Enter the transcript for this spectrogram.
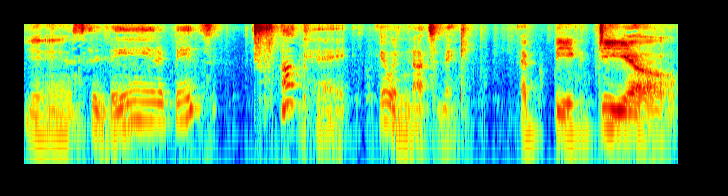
Yes, a little bit. Okay it would not make a big deal.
